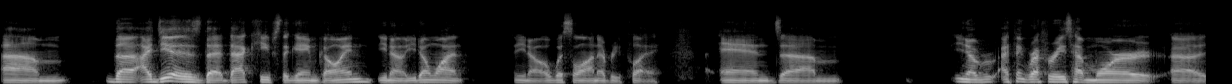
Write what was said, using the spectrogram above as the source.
um, the idea is that that keeps the game going. You know you don't want you know a whistle on every play. And um, you know i think referees have more uh,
